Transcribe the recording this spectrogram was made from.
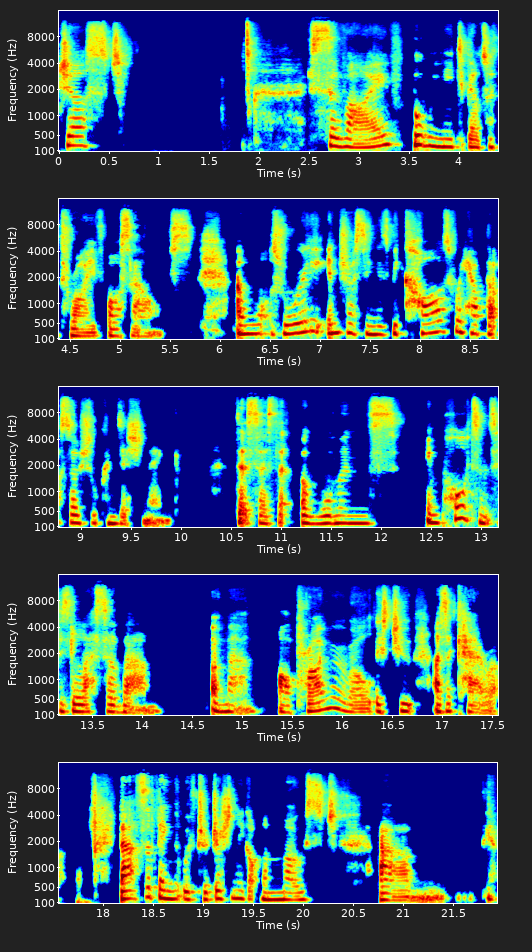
just survive, but we need to be able to thrive ourselves. And what's really interesting is because we have that social conditioning, that says that a woman's importance is lesser than a man. Our primary role is to, as a carer. That's the thing that we've traditionally got the most um, you know,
